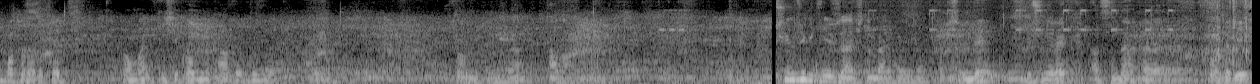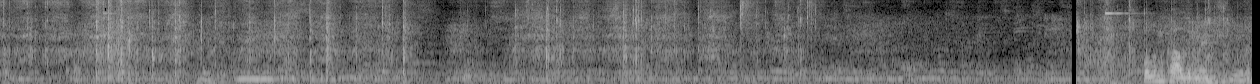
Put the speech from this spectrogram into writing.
Bu motor hareket normal kişi kolunu kaldırdığında diyelim. Son bir kez daha. Tamam. Düşünce gücünüzü açtım Berkay Hocam. Şimdi düşünerek aslında e, orada bir Kolumu kaldırmayı düşünüyorum.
